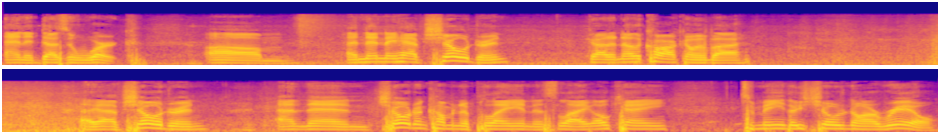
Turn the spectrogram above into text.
and it doesn't work. Um, and then they have children. Got another car coming by. They have children, and then children come into play, and it's like, okay, to me, these children are real.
